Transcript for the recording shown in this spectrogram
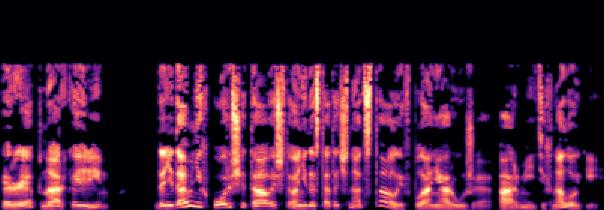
РЭП, Нарко и Лимп. До недавних пор считалось, что они достаточно отсталые в плане оружия, армии и технологий.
